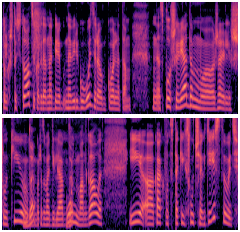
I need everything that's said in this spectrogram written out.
только что ситуацию, когда на берегу, на берегу озера буквально там сплошь и рядом жарили шашлыки, да? разводили огонь, да. мангалы. И как вот в таких случаях действовать,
